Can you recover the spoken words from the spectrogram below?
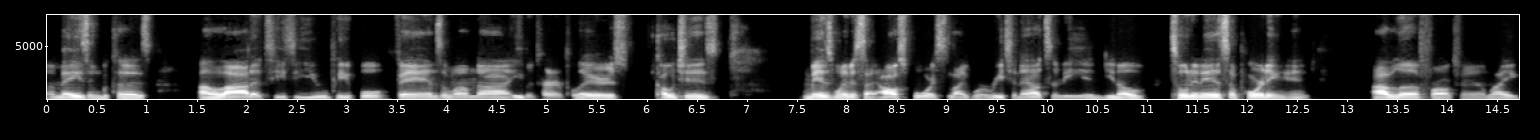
amazing because a lot of TCU people, fans, alumni, even current players, coaches, men's, women's side, all sports, like were reaching out to me and you know tuning in, supporting, and I love Frog Fam. Like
